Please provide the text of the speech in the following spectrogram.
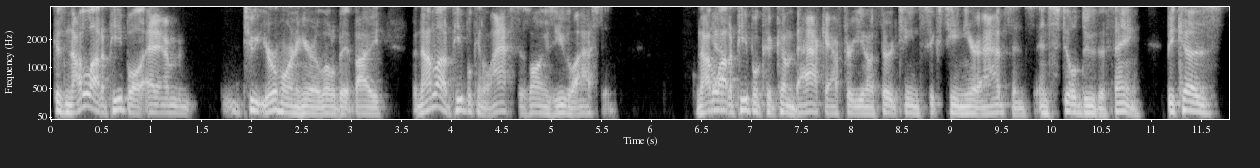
Because not a lot of people, and I'm toot your horn here a little bit, Bobby, but not a lot of people can last as long as you've lasted. Not yeah. a lot of people could come back after, you know, 13, 16 year absence and still do the thing because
